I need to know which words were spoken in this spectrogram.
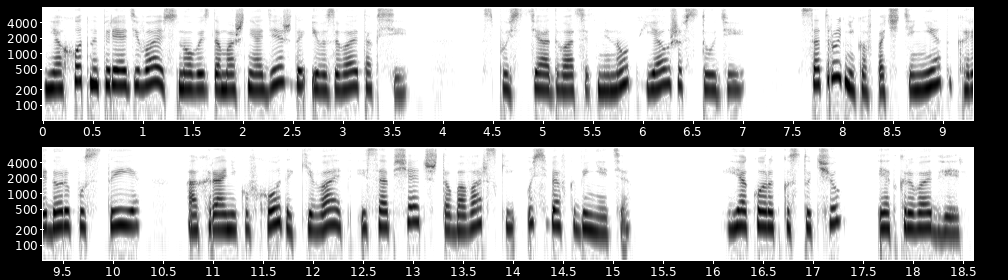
Неохотно переодеваюсь снова из домашней одежды и вызываю такси. Спустя 20 минут я уже в студии. Сотрудников почти нет, коридоры пустые. Охранник у входа кивает и сообщает, что Баварский у себя в кабинете. Я коротко стучу и открываю дверь.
